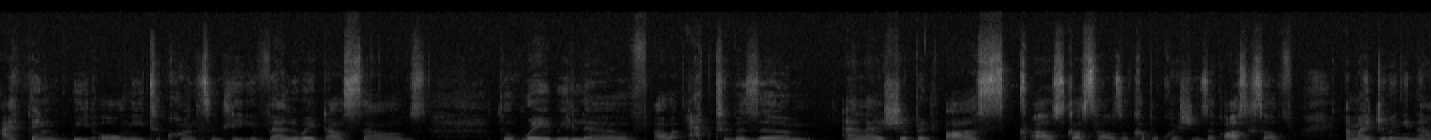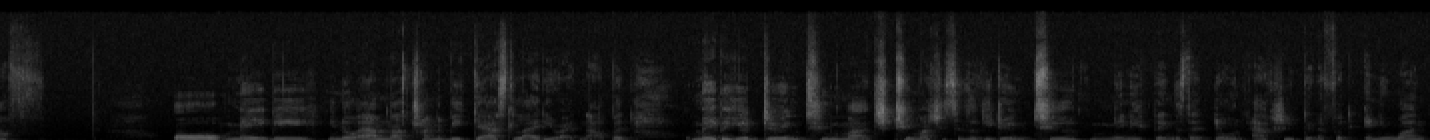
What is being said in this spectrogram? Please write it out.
I think we all need to constantly evaluate ourselves, the way we live, our activism, allyship, and ask ask ourselves a couple questions. Like ask yourself, am I doing enough? Or maybe, you know, I'm not trying to be gaslighty right now, but maybe you're doing too much. Too much in the sense of you're doing too many things that don't actually benefit anyone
